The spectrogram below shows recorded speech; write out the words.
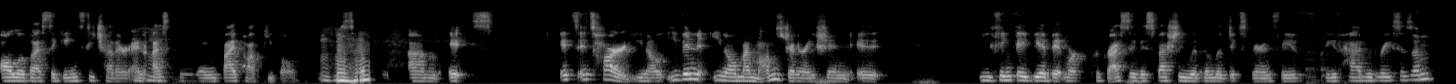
all of us against each other and mm-hmm. us being BIPOC people. Mm-hmm. So, um, it's it's it's hard, you know. Even you know, my mom's generation, it you think they'd be a bit more progressive, especially with the lived experience they've they've had with racism.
